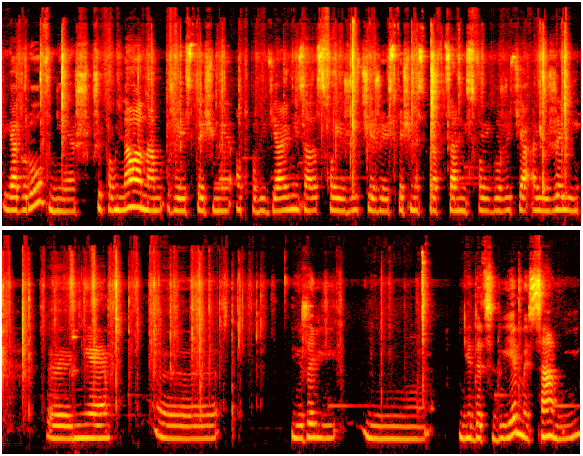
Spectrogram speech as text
jak również przypominała nam, że jesteśmy odpowiedzialni za swoje życie, że jesteśmy sprawcami swojego życia, a jeżeli e, nie, e, jeżeli mm, nie decydujemy sami,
